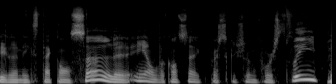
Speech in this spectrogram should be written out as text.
Remix ta console et on va continuer avec Prescription for Sleep.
